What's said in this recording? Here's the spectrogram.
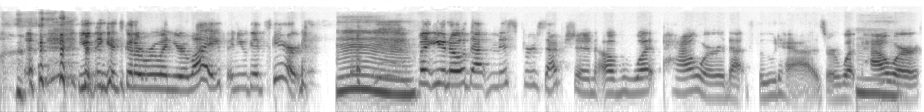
you think it's going to ruin your life and you get scared. Mm. but you know, that misperception of what power that food has or what mm. power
